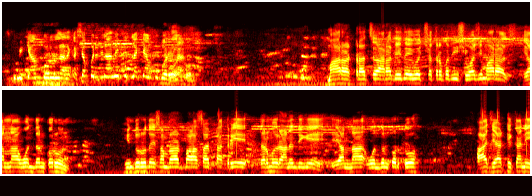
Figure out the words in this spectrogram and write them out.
तुम्ही कॅम्प भरवला नाही कशा पद्धतीने आणि कुठला कॅम्प भरवला हो, महाराष्ट्राचं आराध्य दैवत छत्रपती शिवाजी महाराज यांना वंदन करून हिंदू हृदय सम्राट बाळासाहेब ठाकरे धर्मवीर आनंदिगे यांना वंदन करतो. आज या ठिकाणी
